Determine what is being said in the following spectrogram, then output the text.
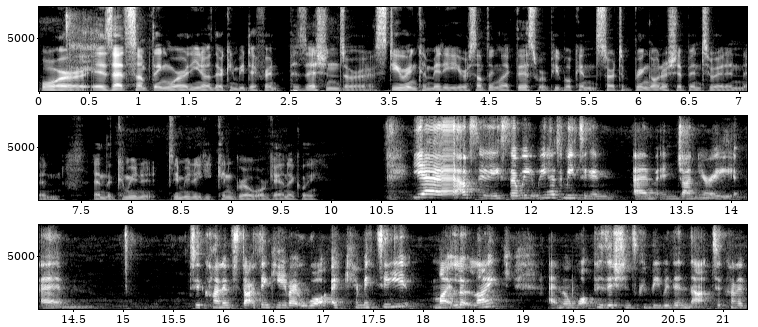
or is that something where you know there can be different positions or a steering committee or something like this where people can start to bring ownership into it and and, and the community community can grow organically yeah, absolutely. So we, we had a meeting in um, in January um, to kind of start thinking about what a committee might look like um, and what positions could be within that to kind of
